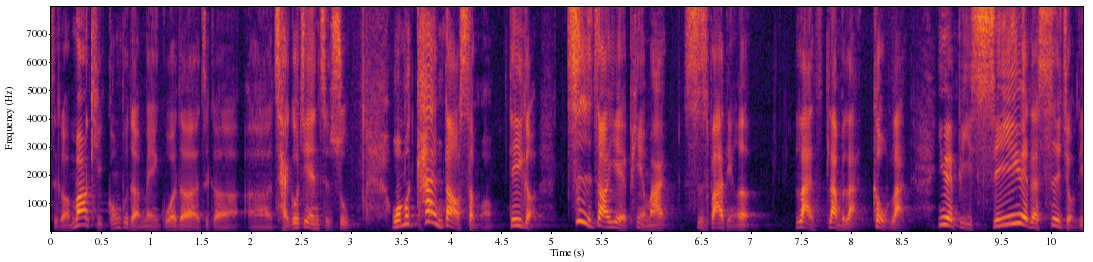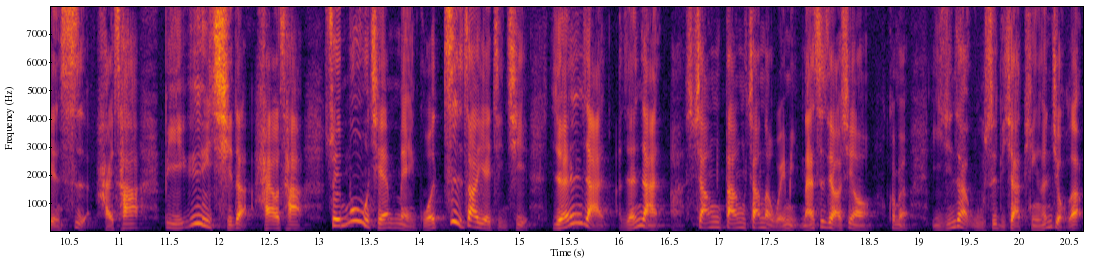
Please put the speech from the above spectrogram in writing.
这个 Market 公布的美国的这个呃采购经验指数。我们看到什么？第一个，制造业 PMI 四十八点二。烂烂不烂？够烂，因为比十一月的四十九点四还差，比预期的还要差。所以目前美国制造业景气仍然仍然啊，相当相当萎靡。蓝色这条线哦，看到没有？已经在五十底下停很久了。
